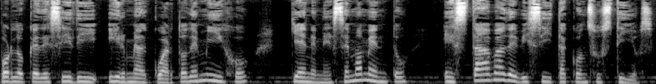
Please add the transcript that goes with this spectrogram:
por lo que decidí irme al cuarto de mi hijo, quien en ese momento estaba de visita con sus tíos.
